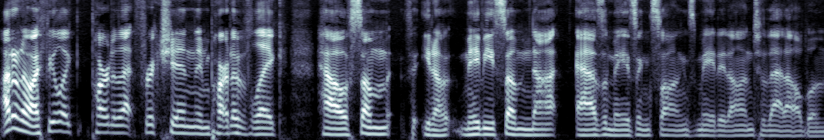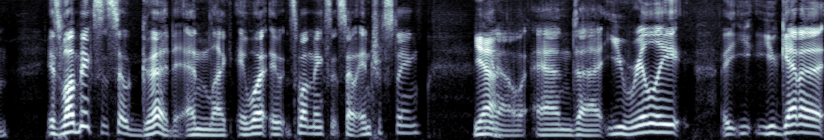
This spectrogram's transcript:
i don't know i feel like part of that friction and part of like how some you know maybe some not as amazing songs made it onto that album is what makes it so good and like it what it's what makes it so interesting Yeah. you know and uh, you really you, you get a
